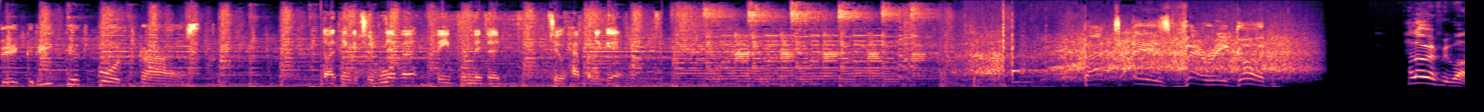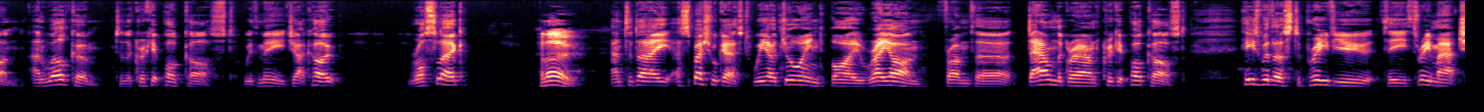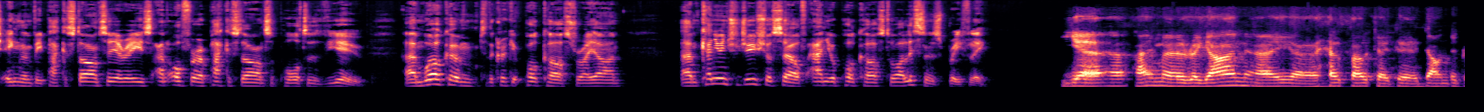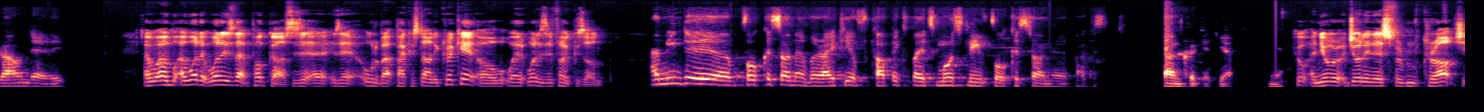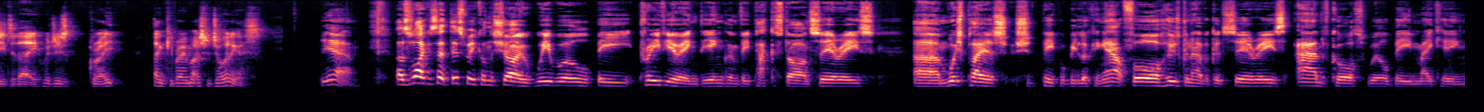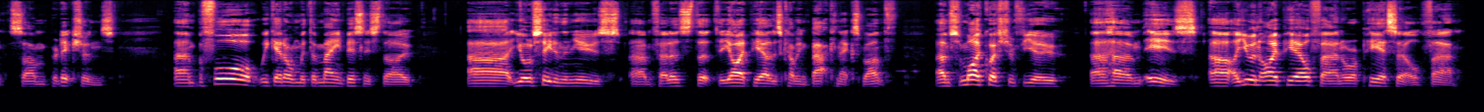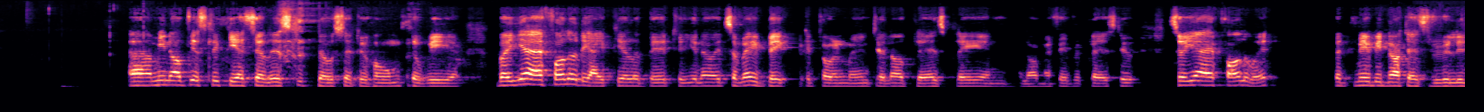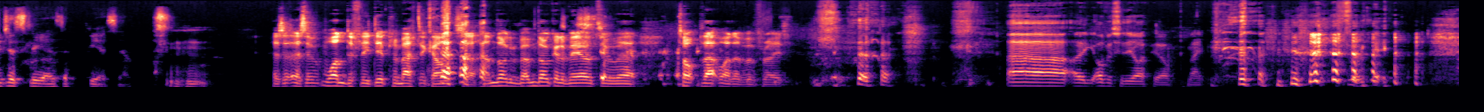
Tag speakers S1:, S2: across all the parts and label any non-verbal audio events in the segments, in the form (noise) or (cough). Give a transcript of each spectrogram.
S1: The Cricket Podcast.
S2: I think it should never be permitted to happen again.
S3: That is very good.
S4: Hello, everyone, and welcome to the Cricket Podcast with me, Jack Hope, Ross Legg,
S5: Hello.
S4: and today a special guest. We are joined by Raiyan from the Down the Ground Cricket Podcast. He's with us to preview the three match England v Pakistan series and offer a Pakistan supporter's view. Um, welcome to the Cricket Podcast, Raiyan. Um, can you introduce yourself and your podcast to our listeners briefly?
S6: Yeah, uh, I'm uh, Raiyan. I uh, help out at uh, Down the Ground. Uh,
S5: And, and and what what is that podcast? Is it uh, is it all about Pakistani cricket, or what does it focus on?
S6: I mean, they uh, focus on a variety of topics, but it's mostly focused on uh, Pakistan cricket. Yeah.
S5: Cool. And you're joining us from Karachi today, which is great. Thank you very much for joining us.
S4: Yeah. As like I said, this week on the show, we will be previewing the England v Pakistan series. Um, which players should people be looking out for? Who's going to have a good series? And of course, we'll be making some predictions. Um, before we get on with the main business, though, uh, you'll have seen in the news, um, fellas, that the IPL is coming back next month. Um, so my question for you um, is: uh, Are you an IPL fan or a PSL fan?
S6: Uh, I mean, obviously, PSL is closer to home, so we. But yeah, I follow the IPL a bit. You know, it's a very big tournament. A lot of players play, and a lot of my favorite players do. So yeah, I follow it, but maybe not as religiously as the PSL.
S5: That's a, that's a wonderfully diplomatic answer. (laughs) I'm not gonna, I'm not going to be able to uh, top that one. I'm afraid. (laughs)
S4: Uh, obviously the IPL, mate. for (laughs) me.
